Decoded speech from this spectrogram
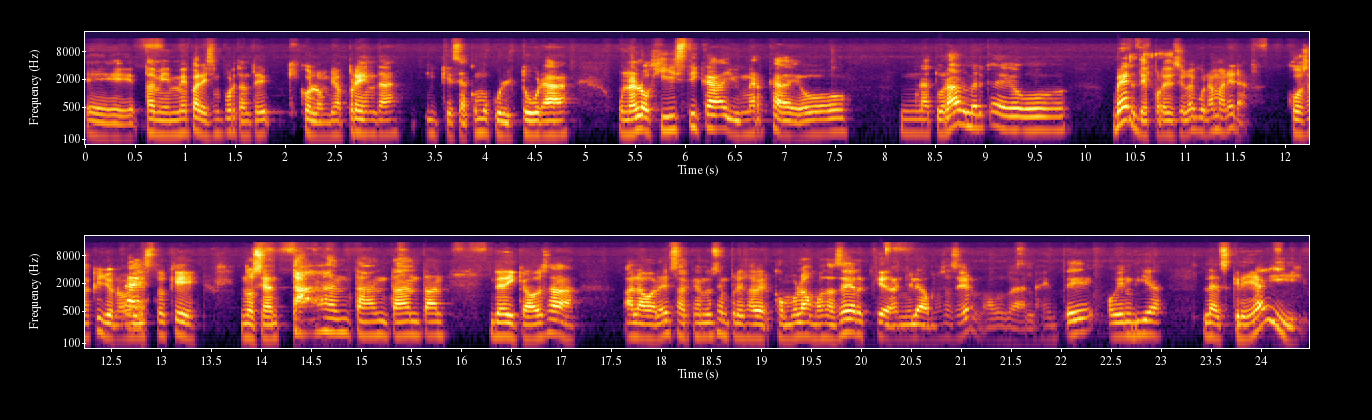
Eh, también me parece importante que Colombia aprenda y que sea como cultura una logística y un mercadeo natural, un mercadeo verde, por decirlo de alguna manera. Cosa que yo no he visto que no sean tan, tan, tan, tan dedicados a, a la hora de estar creando esa empresa, a ver cómo lo vamos a hacer, qué daño le vamos a hacer. ¿no? O sea, la gente hoy en día las crea y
